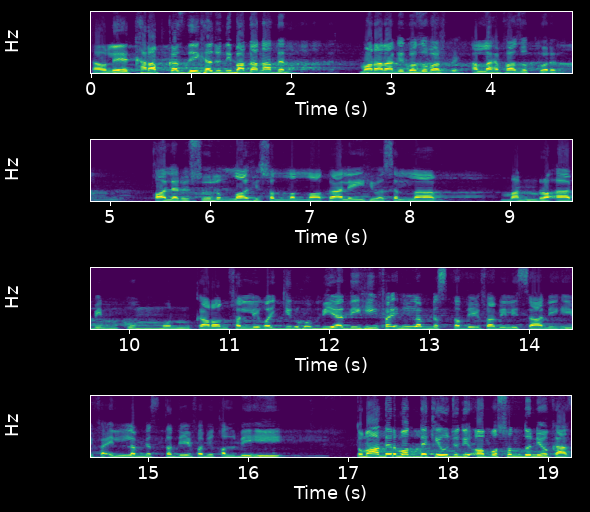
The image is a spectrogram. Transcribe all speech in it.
তাহলে খারাপ কাজ দেখা যদি বাধা না দেন মরার আগে গজব আসবে আল্লাহ হেফাজত করেন قال رسول الله صلى الله عليه وسلم من رأى منكم منكرا فليغيره بيده فإن لم يستطع فبلسانه فإن لم يستطع فبقلبه তোমাদের মধ্যে কেউ যদি অপছন্দনীয় কাজ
